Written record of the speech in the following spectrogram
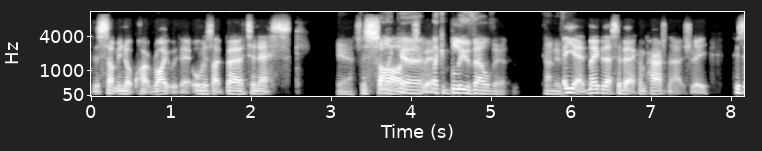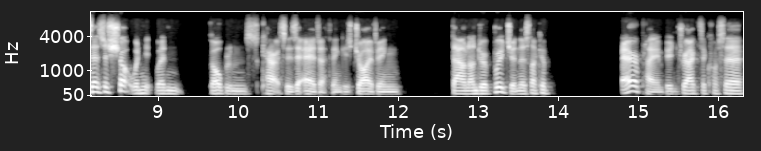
there's something not quite right with it, almost like Burton-esque yeah, So facade like to a it. like a blue velvet kind of. Uh, yeah, maybe that's a better comparison actually. Because there's a shot when he- when Goldblum's character is Ed, I think, is driving down under a bridge, and there's like a airplane being dragged across a,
